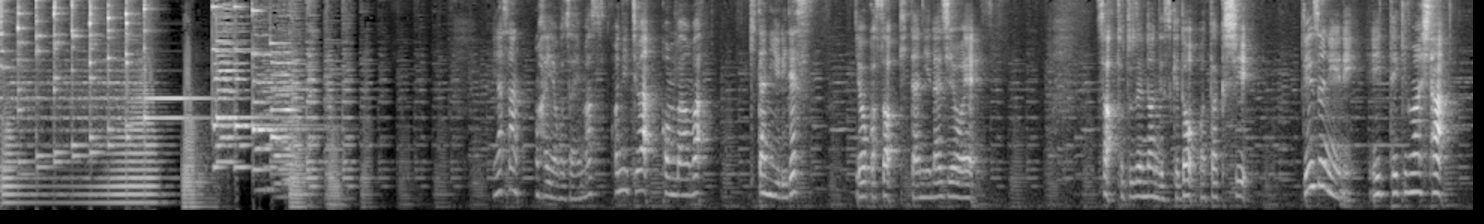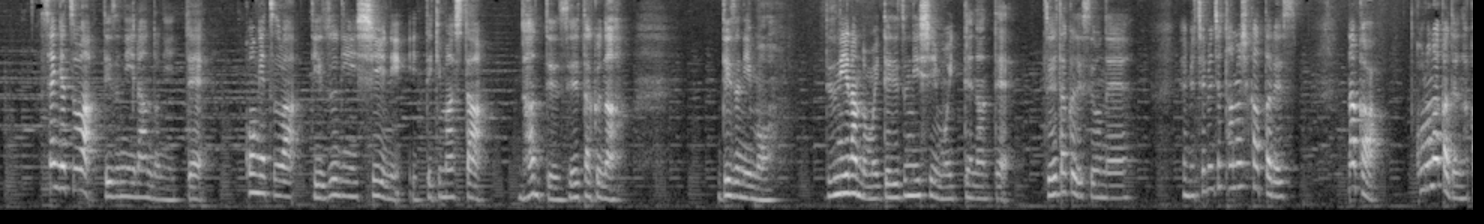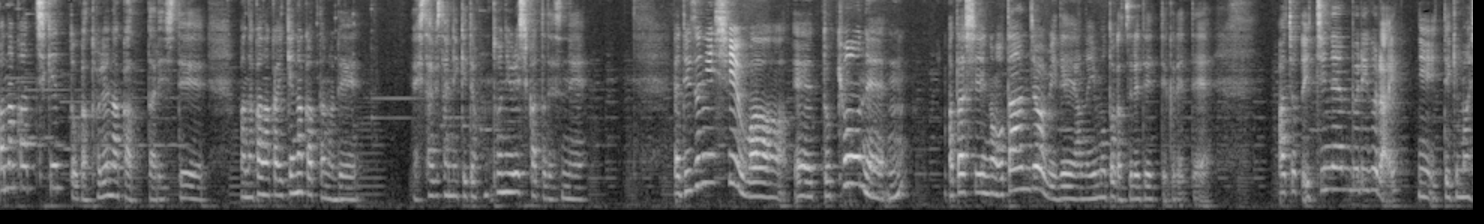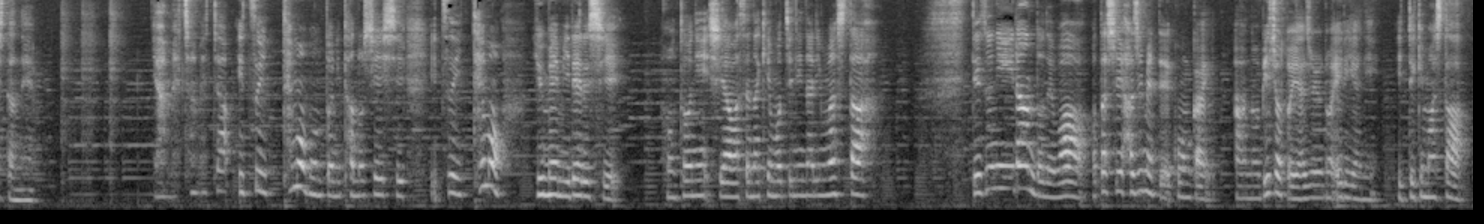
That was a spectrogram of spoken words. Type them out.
皆さんおはようございます。こんにちは。こんばんは。北にゆりです。ようこそ北にラジオへ。さあ突然なんですけど私ディズニーに行ってきました。先月はディズニーランドに行って今月はディズニーシーに行ってきました。なんて贅沢なディズニーも。ディズニーランドも行ってディズニーシーも行ってなんて。贅沢ですよね。めちゃめちゃ楽しかったです。なんかコロナ禍でなかなかチケットが取れなかったりして、まあ、なかなか行けなかったので久々に行けて本当に嬉しかったですね。ディズニーシーはえっ、と去年私のお誕生日であの妹が連れて行ってくれてあちょっと1年ぶりぐらいに行ってきましたね。いやめちゃめちゃいつ行っても本当に楽しいしいつ行っても夢見れるし本当に幸せな気持ちになりました。ディズニーランドでは私初めて今回あの美女と野獣のエリアに行ってきました。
